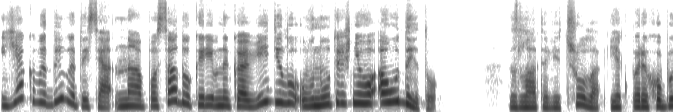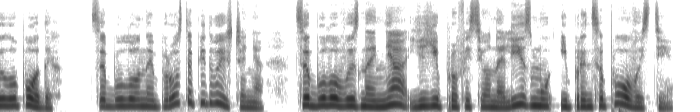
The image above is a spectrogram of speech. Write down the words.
Як ви дивитеся на посаду керівника відділу внутрішнього аудиту? Злата відчула, як перехопило подих. Це було не просто підвищення, це було визнання її професіоналізму і принциповості.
